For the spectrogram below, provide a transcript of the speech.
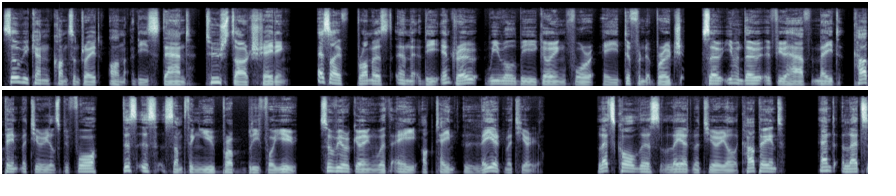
so we can concentrate on the stand to start shading. As I've promised in the intro, we will be going for a different approach. So even though if you have made car paint materials before, this is something new probably for you. So we are going with a Octane layered material. Let's call this layered material car paint and let's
